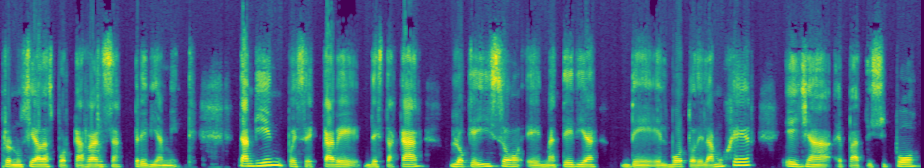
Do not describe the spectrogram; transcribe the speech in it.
pronunciadas por Carranza previamente. También, pues, cabe destacar lo que hizo en materia del voto de la mujer. Ella eh, participó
